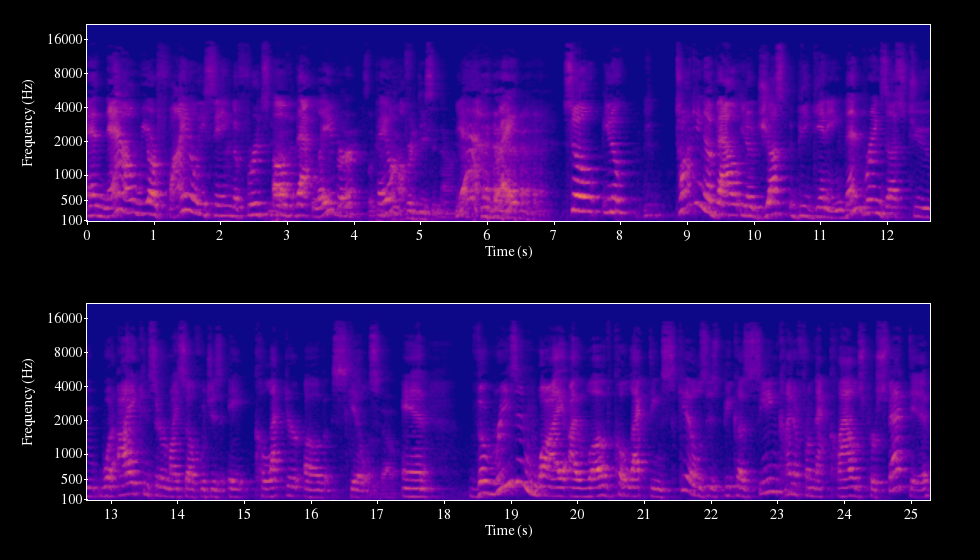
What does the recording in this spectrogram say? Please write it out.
And now we are finally seeing the fruits Yeah. of that labor It's looking, pay off. pretty decent now. Yeah, right? So, you know, talking about, you know, just beginning then brings us to what I consider myself, which is a collector of skills. And the reason why I love collecting skills is because seeing kind of from that cloud's perspective,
